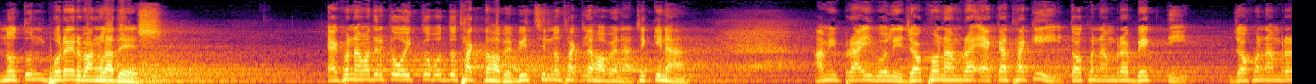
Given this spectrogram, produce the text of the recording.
নতুন ভোরের বাংলাদেশ। এখন আমাদেরকে ঐক্যবদ্ধ থাকতে হবে, বিচ্ছিন্ন থাকলে হবে না, ঠিক কি না আমি প্রায় বলি, যখন আমরা একা থাকি, তখন আমরা ব্যক্তি, যখন আমরা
